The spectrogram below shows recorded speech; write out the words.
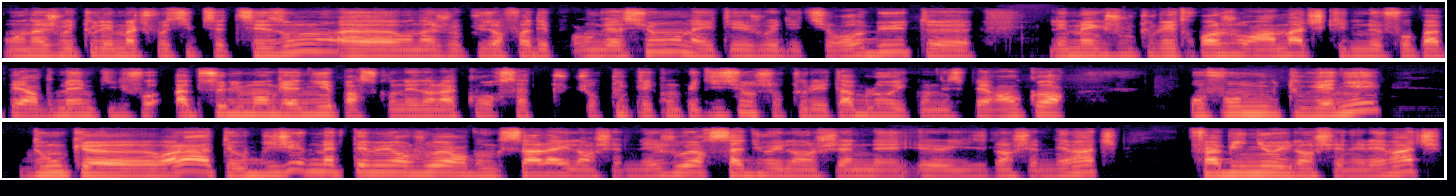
on a joué tous les matchs possibles cette saison. Euh, on a joué plusieurs fois des prolongations. On a été joué des tirs au but. les mecs jouent tous les trois jours un match qu'il ne faut pas perdre, même qu'il faut absolument gagner parce qu'on est dans la course sur toutes les compétitions, sur tous les tableaux et qu'on espère encore, au fond de nous, tout gagner. Donc voilà, tu es obligé de mettre tes meilleurs joueurs. Donc ça, là, il enchaîne les joueurs. Sadio, il enchaîne, il enchaîne les matchs. Fabinho, il enchaînait les matchs.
